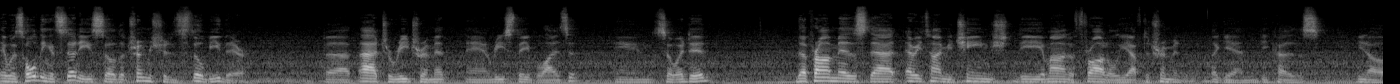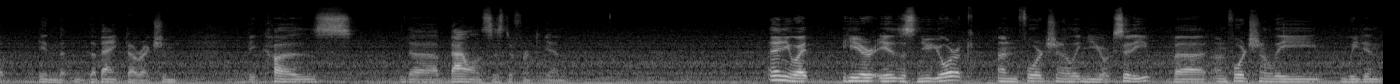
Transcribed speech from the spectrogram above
it was holding it steady, so the trim should still be there. But I had to retrim it and restabilize it, and so I did. The problem is that every time you change the amount of throttle, you have to trim it again because, you know, in the, the bank direction, because the balance is different again. Anyway, here is New York. Unfortunately, New York City, but unfortunately, we didn't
